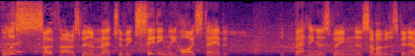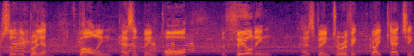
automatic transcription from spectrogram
Well, this so far has been a match of exceedingly high standard. The batting has been, uh, some of it has been absolutely brilliant. Bowling hasn't been poor. The fielding has been terrific. Great catching.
